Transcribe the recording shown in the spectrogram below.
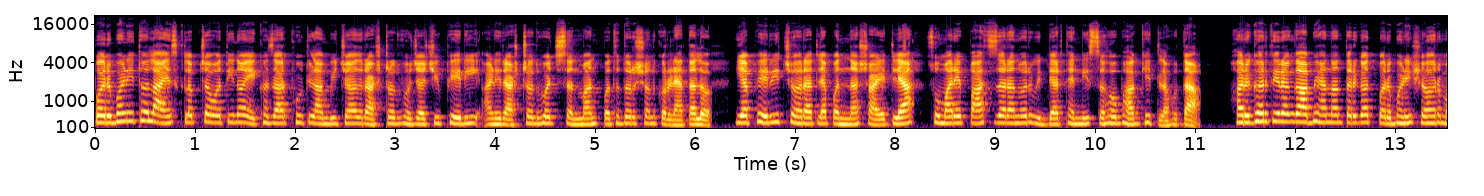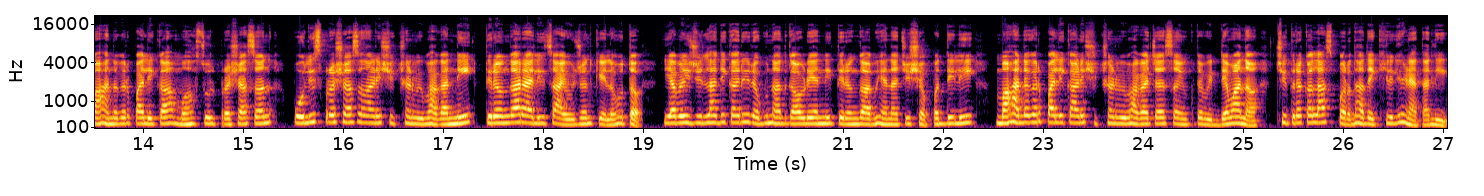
परभणी इथं लायन्स क्लबच्या वतीनं एक हजार फूट लांबीच्या राष्ट्रध्वजाची फेरी आणि राष्ट्रध्वज सन्मान पथदर्शन करण्यात आलं. या फेरीत शहरातल्या पन्नास शाळेतल्या सुमारे पाच हजारांवर विद्यार्थ्यांनी सहभाग घेतला होता. हरघर तिरंगा अभियानांतर्गत परभणी शहर महानगरपालिका महसूल प्रशासन पोलीस प्रशासन आणि शिक्षण विभागांनी तिरंगा रॅलीचं आयोजन केलं होतं. यावेळी जिल्हाधिकारी रघुनाथ गावडे यांनी तिरंगा अभियानाची शपथ दिली. महानगरपालिका आणि शिक्षण विभागाच्या संयुक्त विद्यमानं चित्रकला स्पर्धा देखील घेण्यात आली.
